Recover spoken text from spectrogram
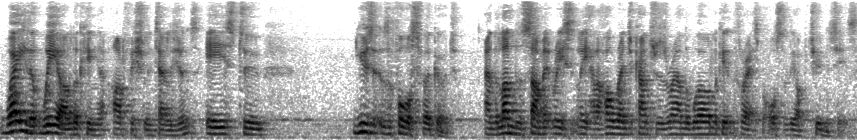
way that we are looking at artificial intelligence is to use it as a force for good. And the London Summit recently had a whole range of countries around the world looking at the threats but also the opportunities.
